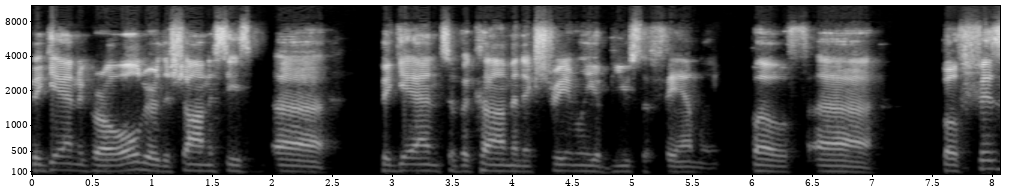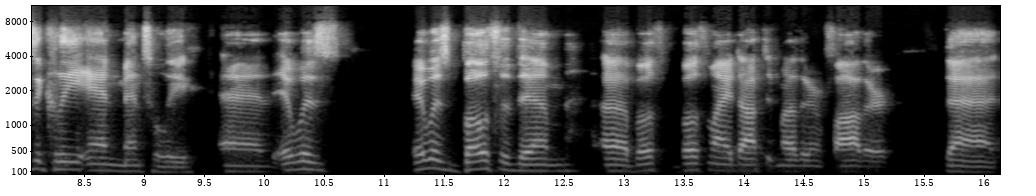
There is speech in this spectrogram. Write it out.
began to grow older, the Shaughnessy's uh, began to become an extremely abusive family, both uh, both physically and mentally. And it was it was both of them, uh, both both my adopted mother and father, that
